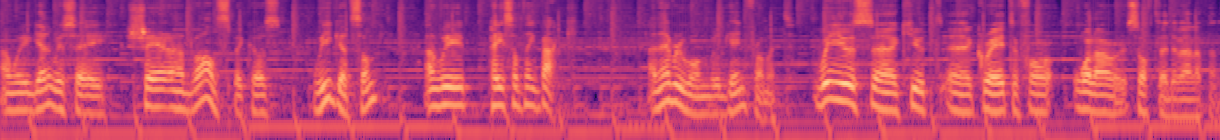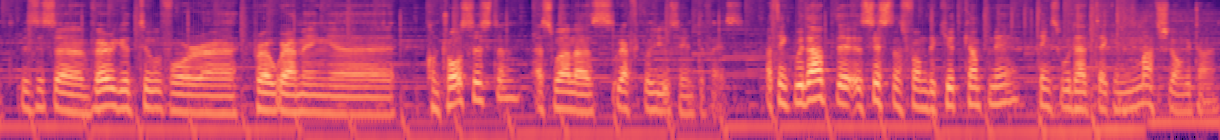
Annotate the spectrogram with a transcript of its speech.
And we again we say share and advance because we get some and we pay something back. And everyone will gain from it. We use uh, Qt uh, Creator for all our software development. This is a very good tool for uh, programming uh, control system as well as graphical user interface. I think without the assistance from the Qt company, things would have taken much longer time.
